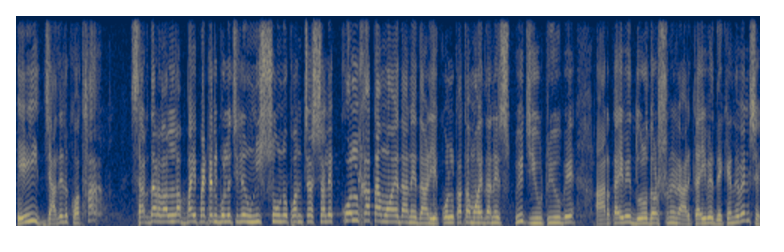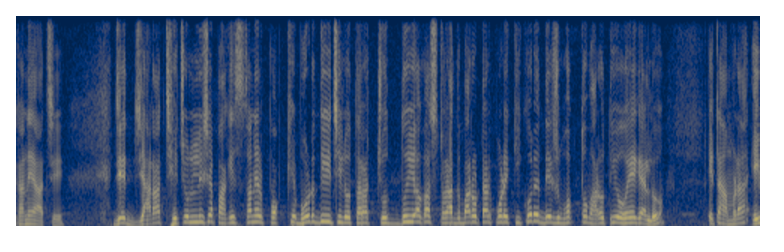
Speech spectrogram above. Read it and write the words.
এই যাদের কথা সর্দার বল্লভভাই প্যাটেল বলেছিলেন উনিশশো উনপঞ্চাশ সালে কলকাতা ময়দানে দাঁড়িয়ে, কলকাতা ময়দানের স্পিচ ইউটিউবে আর্কাইভে দূরদর্শনের আর্কাইভে দেখে নেবেন, সেখানে আছে যে যারা ছেচল্লিশে পাকিস্তানের পক্ষে ভোট দিয়েছিল, তারা চোদ্দোই আগস্ট রাত বারোটার পরে কি করে দেশভক্ত ভারতীয় হয়ে গেল? এটা আমরা, এই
